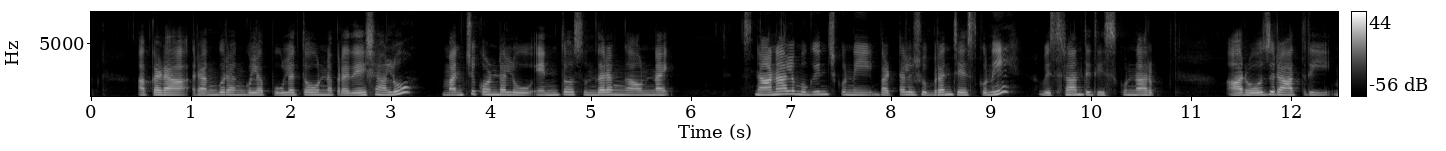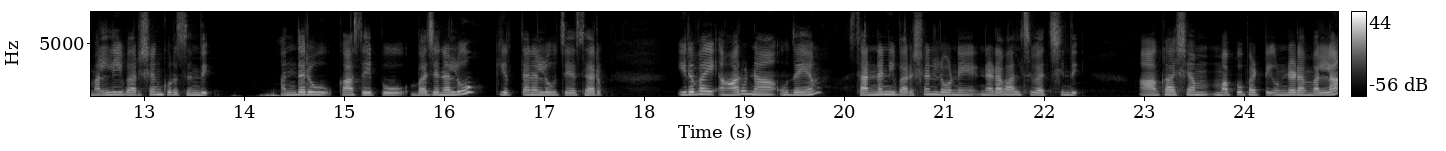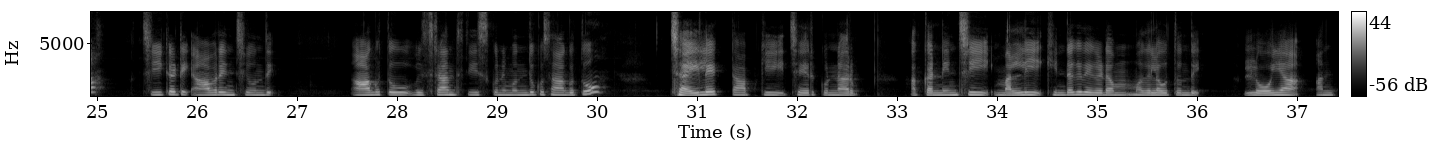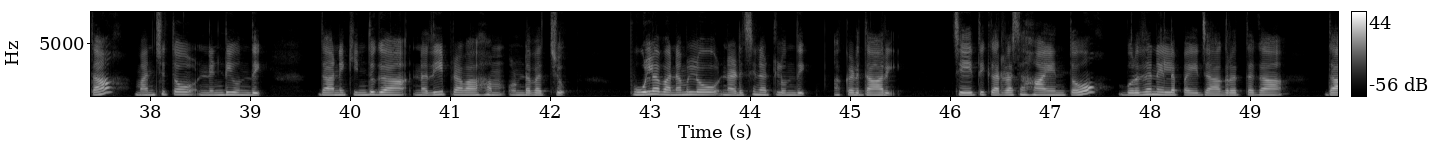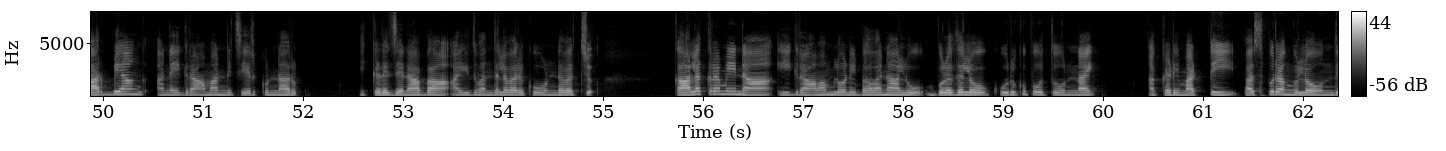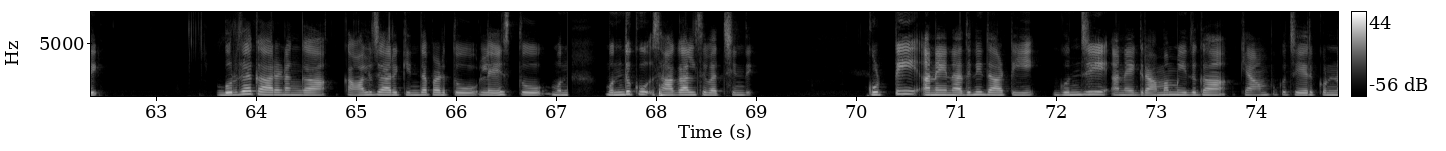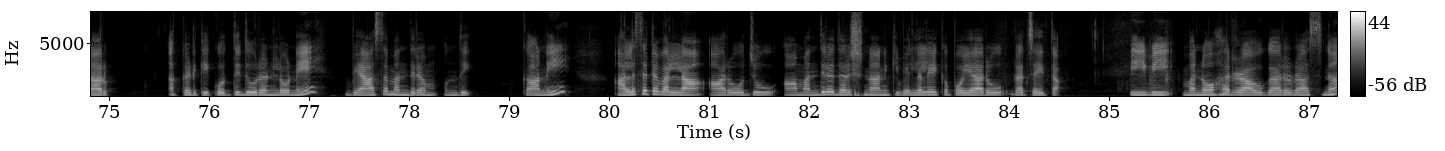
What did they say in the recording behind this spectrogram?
అక్కడ రంగురంగుల పూలతో ఉన్న ప్రదేశాలు మంచు కొండలు ఎంతో సుందరంగా ఉన్నాయి. స్నానాలు ముగించుకుని బట్టలు శుభ్రం చేసుకుని విశ్రాంతి తీసుకున్నారు. ఆ రోజు రాత్రి మళ్ళీ వర్షం కురిసింది. అందరూ కాసేపు భజనలు కీర్తనలు చేశారు. ఇరవై ఆరున ఉదయం సన్నని వర్షంలోనే నడవాల్సి వచ్చింది. ఆకాశం మప్పు పట్టి ఉండడం వల్ల చీకటి ఆవరించి ఉంది. ఆగుతూ విశ్రాంతి తీసుకుని ముందుకు సాగుతూ చైలేట్ టాప్కి చేరుకున్నారు. అక్కడి నుంచి మళ్ళీ కిందకి దిగడం మొదలవుతుంది. లోయ అంతా మంచుతో నిండి ఉంది. దాని కిందుగా నదీ ప్రవాహం ఉండవచ్చు. పూల వనంలో నడిచినట్లుంది అక్కడి దారి. చేతి కర్ర సహాయంతో బురద నీళ్ళపై జాగ్రత్తగా దార్బ్యాంగ్ అనే గ్రామాన్ని చేరుకున్నారు. ఇక్కడ జనాభా ఐదు వందల వరకు ఉండవచ్చు. కాలక్రమేణా ఈ గ్రామంలోని భవనాలు బురదలో కూరుకుపోతూ ఉన్నాయి. అక్కడి మట్టి పసుపు రంగులో ఉంది. బురద కారణంగా కాలు జారి కింద పడుతూ లేస్తూ ముందుకు సాగాల్సి వచ్చింది. కుట్టి అనే నదిని దాటి గుంజి అనే గ్రామం మీదుగా క్యాంపుకు చేరుకున్నారు. అక్కడికి కొద్ది దూరంలోనే వ్యాస మందిరం ఉంది. కానీ అలసట వల్ల ఆ రోజు ఆ మందిర దర్శనానికి వెళ్ళలేకపోయారు రచయిత. పివి మనోహర్ రావు గారు రాసిన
